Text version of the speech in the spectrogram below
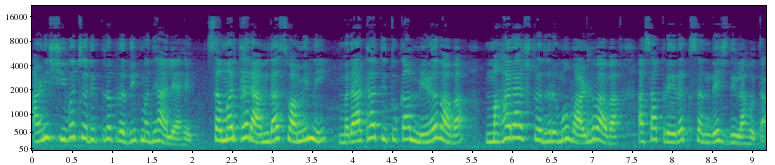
आणि शिवचरित्र प्रदीपमध्ये आले आहेत. समर्थ रामदास स्वामींनी मराठा तितुका मिळवावा महाराष्ट्र धर्म वाढवावा असा प्रेरक संदेश दिला होता.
